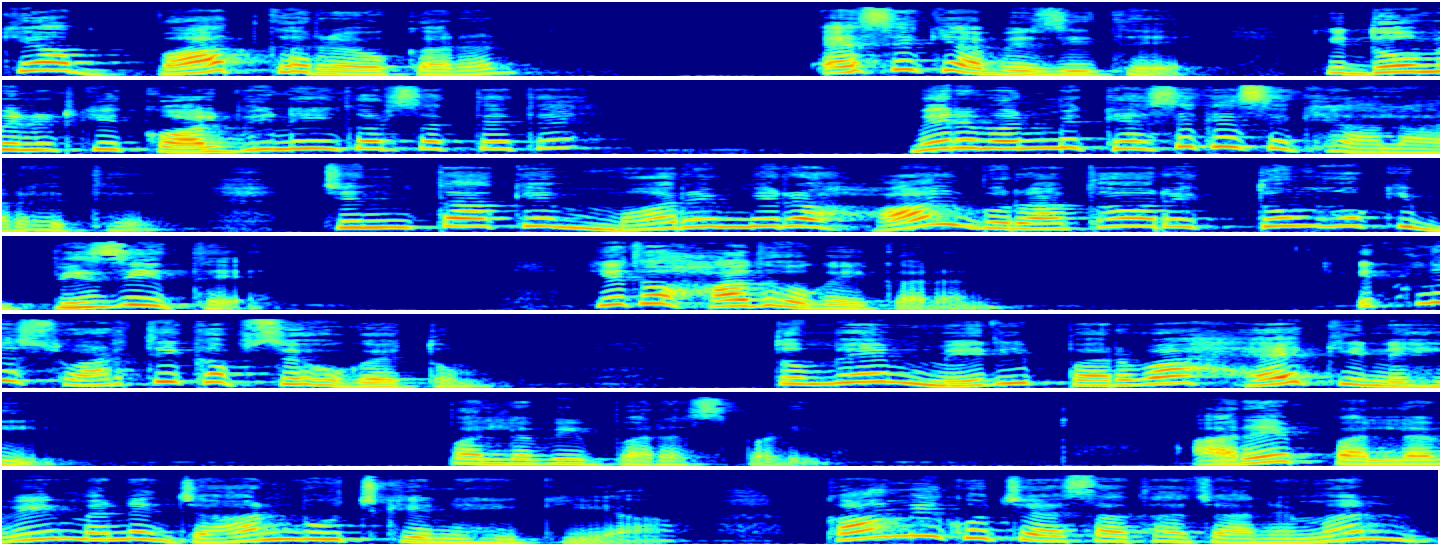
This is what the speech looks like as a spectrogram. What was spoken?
क्या बात कर रहे हो करण? ऐसे क्या बिज़ी थे कि दो मिनट की कॉल भी नहीं कर सकते थे? मेरे मन में कैसे कैसे ख्याल आ रहे थे? चिंता के मारे मेरा हाल बुरा था और एक तुम हो कि बिज़ी थे। ये तो हद हो गई करण। इतने स्वार्थी कब से हो गए तुम? तुम्हें मेरी परवाह है कि नहीं? पल्लवी बरस पड़ी। अरे पल्लवी, मैंने जानबूझ के नहीं किया। काम ही कुछ ऐसा था जाने मन।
